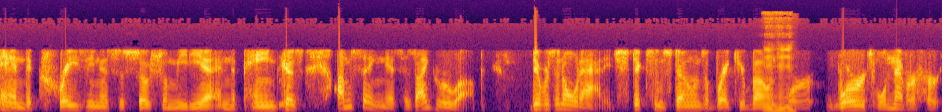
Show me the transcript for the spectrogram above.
and the craziness of social media and the pain. Because I'm saying this as I grew up, there was an old adage: "Sticks and stones will break your bones. Mm-hmm. Words will never hurt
